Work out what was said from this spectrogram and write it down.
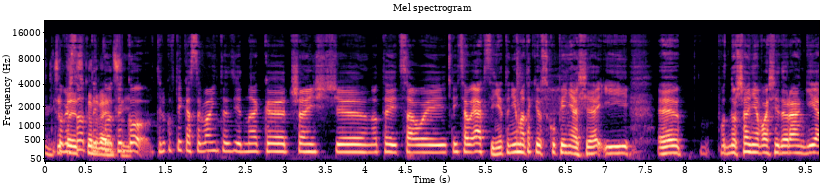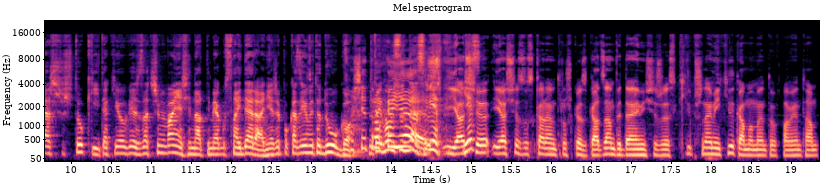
gdzie to jest to, konwencji. Tylko, tylko, tylko w tej Castlevanii to jest jednak e, część e, no, tej, całej, tej całej akcji, nie? To nie ma takiego skupienia się i e, podnoszenia właśnie do rangi aż sztuki, takiego wiesz, zatrzymywania się nad tym, jak u Snydera, nie? Że pokazujemy to długo. Właśnie Tutaj trochę jest. jest. Ja, jest. Się, ja się z Oskarem troszkę zgadzam. Wydaje mi się, że jest kil, przynajmniej kilka momentów, pamiętam,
